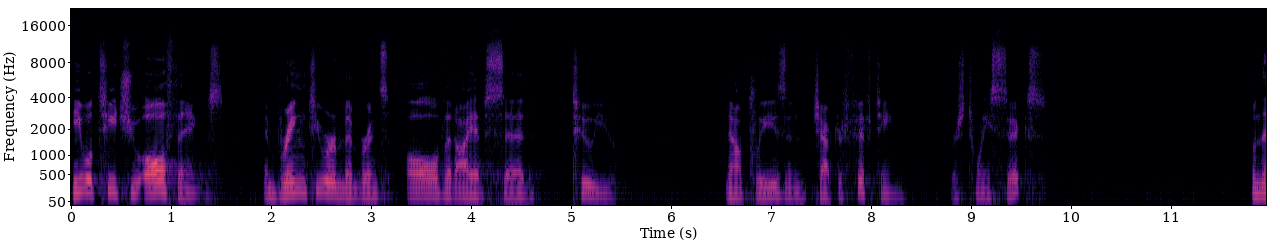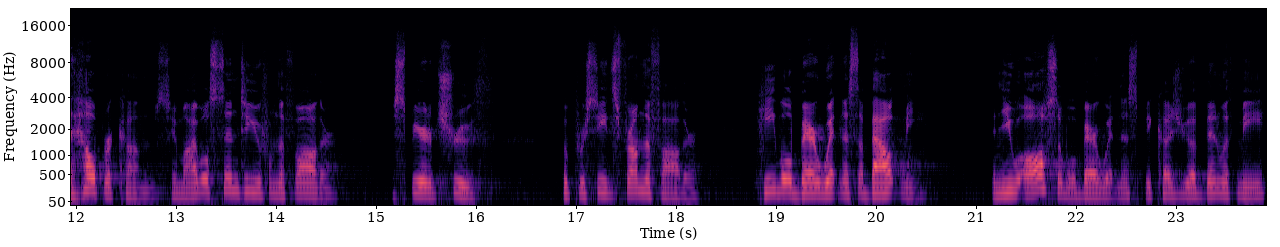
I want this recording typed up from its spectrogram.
he will teach you all things and bring to your remembrance all that I have said to you. Now, please, in chapter 15, Verse 26 When the Helper comes, whom I will send to you from the Father, the Spirit of truth, who proceeds from the Father, he will bear witness about me. And you also will bear witness because you have been with me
